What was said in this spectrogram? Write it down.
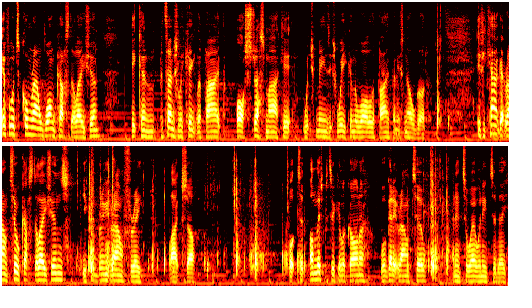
If we were to come round one castellation, it can potentially kink the pipe or stress mark it, which means it's weakened the wall of the pipe and it's no good. If you can't get around two castellations, you can bring it around three, like so. But to, on this particular corner, we'll get it round two and into where we need to be.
